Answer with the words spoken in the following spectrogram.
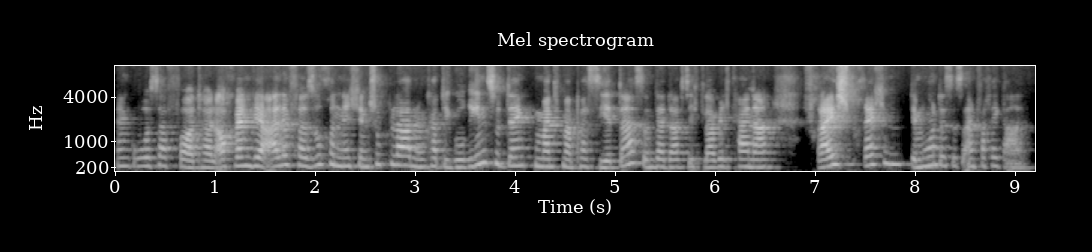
ein großer Vorteil. Auch wenn wir alle versuchen, nicht in Schubladen und Kategorien zu denken, manchmal passiert das und da darf sich, glaube ich, keiner freisprechen. Dem Hund ist es einfach egal.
